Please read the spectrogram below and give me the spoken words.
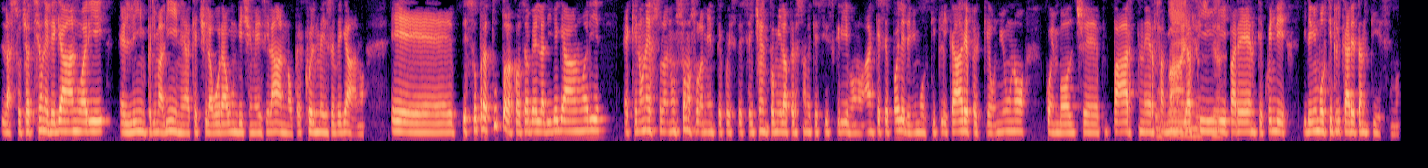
l'associazione Veganuary, è lì in prima linea che ci lavora 11 mesi l'anno per quel mese vegano. E, e soprattutto la cosa bella di Veganuary è che non, è solo, non sono solamente queste 600.000 persone che si iscrivono, anche se poi le devi moltiplicare perché ognuno coinvolge partner, Compagno, famiglia, figli, certo. parenti, quindi li devi moltiplicare tantissimo.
